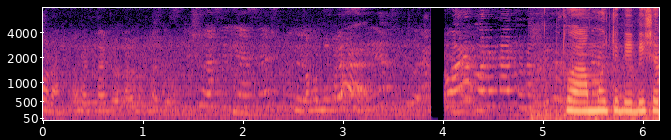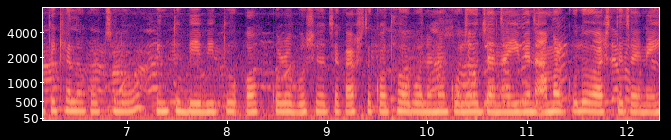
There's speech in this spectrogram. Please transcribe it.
চড়া তো আম্মু একটু বেবির সাথে খেলা করছিল কিন্তু বেবি তো অফ করে বসে আছে কার সাথে কথাও বলে না কোলেও যায় না ইভেন আমার কোলেও আসতে চায় নাই।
